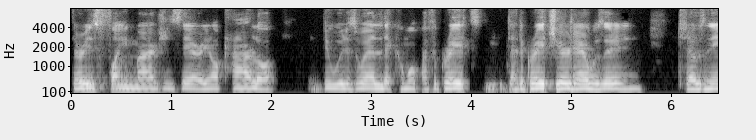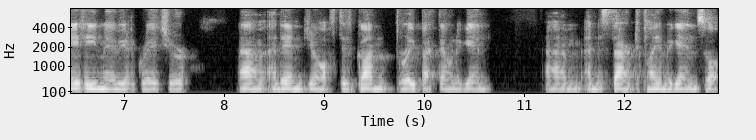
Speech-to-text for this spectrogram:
there is fine margins there. You know, Carlow do it as well. They come up have a great, they had a great year there. Was it in 2018? Maybe had a great year. Um, and then you know if they've gone right back down again, um, and they start to climb again. So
